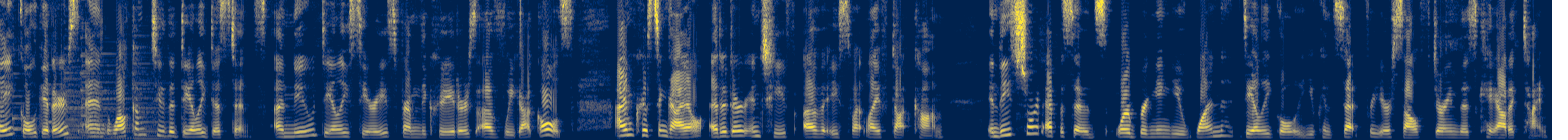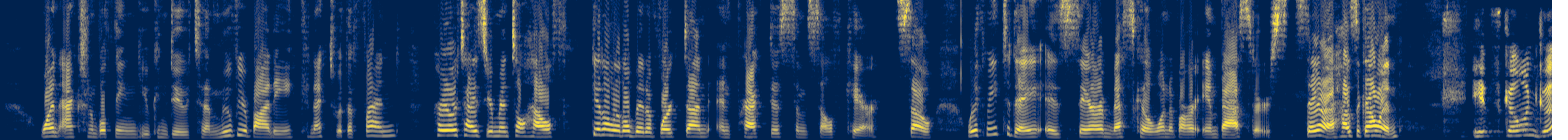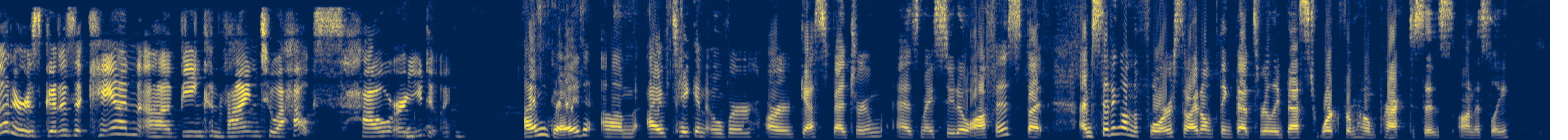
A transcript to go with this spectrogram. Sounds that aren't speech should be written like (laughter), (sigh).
Hey, goal getters, and welcome to the Daily Distance, a new daily series from the creators of We Got Goals. I'm Kristen Geil, editor in chief of asweatlife.com. In these short episodes, we're bringing you one daily goal you can set for yourself during this chaotic time, one actionable thing you can do to move your body, connect with a friend, prioritize your mental health, get a little bit of work done, and practice some self care. So, with me today is Sarah Meskill, one of our ambassadors. Sarah, how's it going? It's going good, or as good as it can, uh, being confined to a house. How are you doing? I'm good. Um, I've taken over our guest bedroom as my pseudo office, but I'm sitting on the floor, so I don't think that's really best work from home practices, honestly. (laughs)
